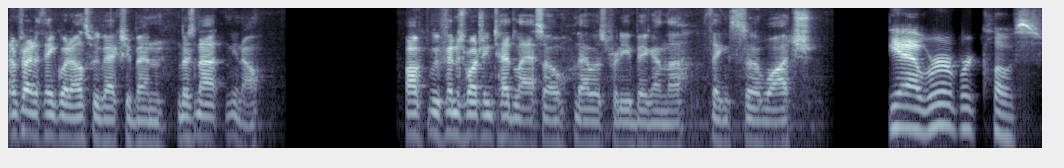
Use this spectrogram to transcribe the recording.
I'm trying to think what else we've actually been. There's not, you know, Oh, we finished watching Ted Lasso. That was pretty big on the things to watch. Yeah, we're we're close.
